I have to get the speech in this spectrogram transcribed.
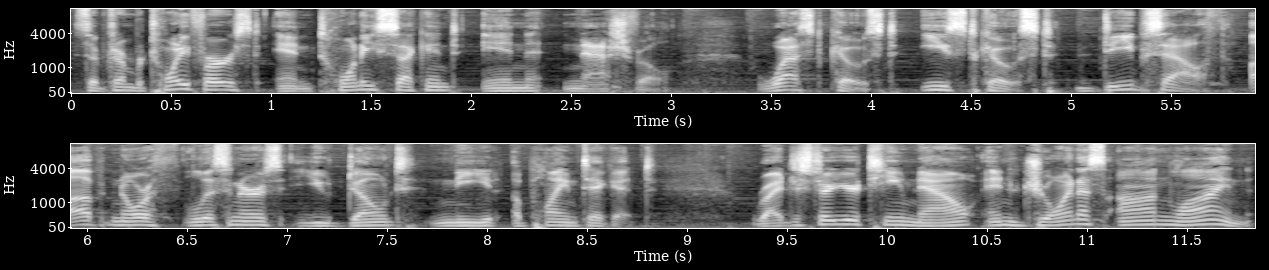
September 21st and 22nd in Nashville. West Coast, East Coast, Deep South, Up North listeners, you don't need a plane ticket. Register your team now and join us online.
